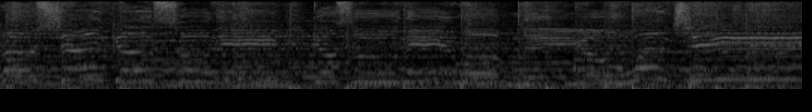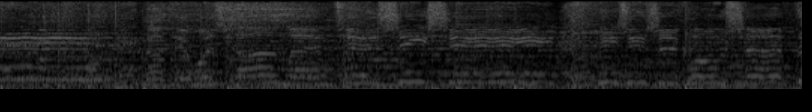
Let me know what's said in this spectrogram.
好想告诉你，告诉你我没有忘记。那天晚上满天星星，平行时空下的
